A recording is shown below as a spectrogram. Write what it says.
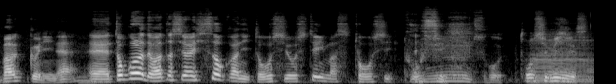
バックにね。えー、ところで私は密かに投資をしています。投資。投資。うん、すごい。投資ビジネスだ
